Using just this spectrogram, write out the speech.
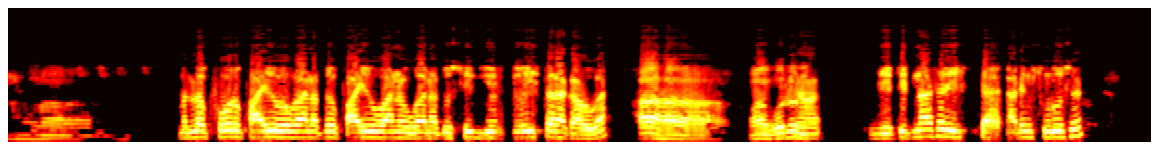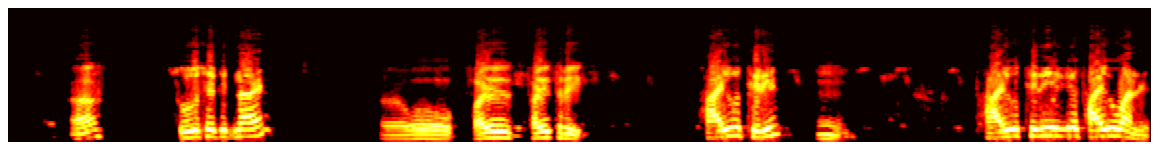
हाँ, मतलब फोर फाइव होगा ना तो फाइव वन होगा ना तो सिक्स ज़ीरो इस तरह का होगा। हाँ हाँ हाँ हाँ। बोलो ना। हाँ, जी कितना सर स्टार्टिंग शुरू से? हाँ? शुरू से कितना है? वो five five three five three five three है फाइव वन है।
